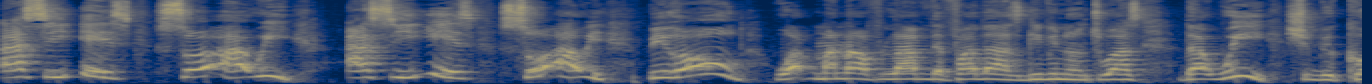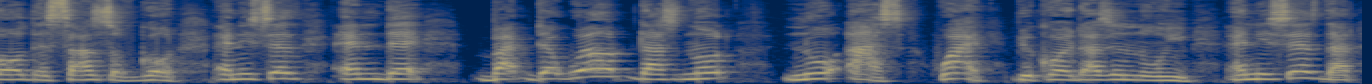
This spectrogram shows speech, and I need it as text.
As he is, so are we. As he is, so are we. Behold, what manner of love the Father has given unto us that we should be called the sons of God. And he says, and the, but the world does not know us. Why? Because it doesn't know him. And he says that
